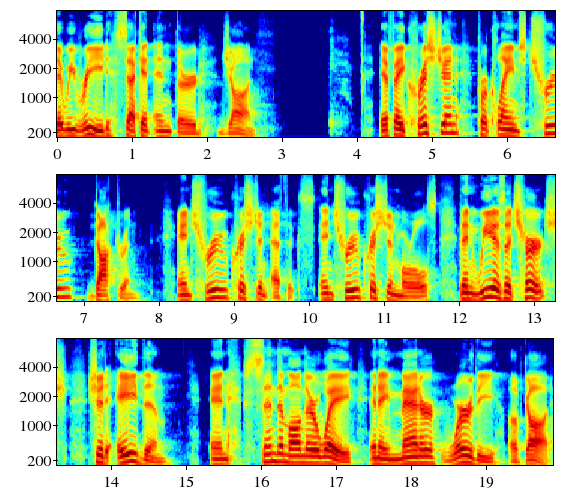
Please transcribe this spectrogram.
that we read 2nd and 3rd John. If a Christian proclaims true doctrine and true Christian ethics and true Christian morals, then we as a church should aid them and send them on their way in a manner worthy of God.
